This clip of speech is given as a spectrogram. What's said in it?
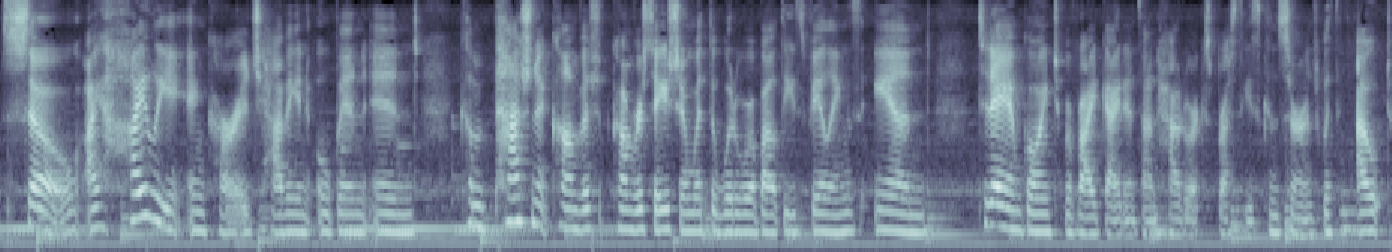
So, I highly encourage having an open and compassionate convers- conversation with the widower about these feelings. And today I'm going to provide guidance on how to express these concerns without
